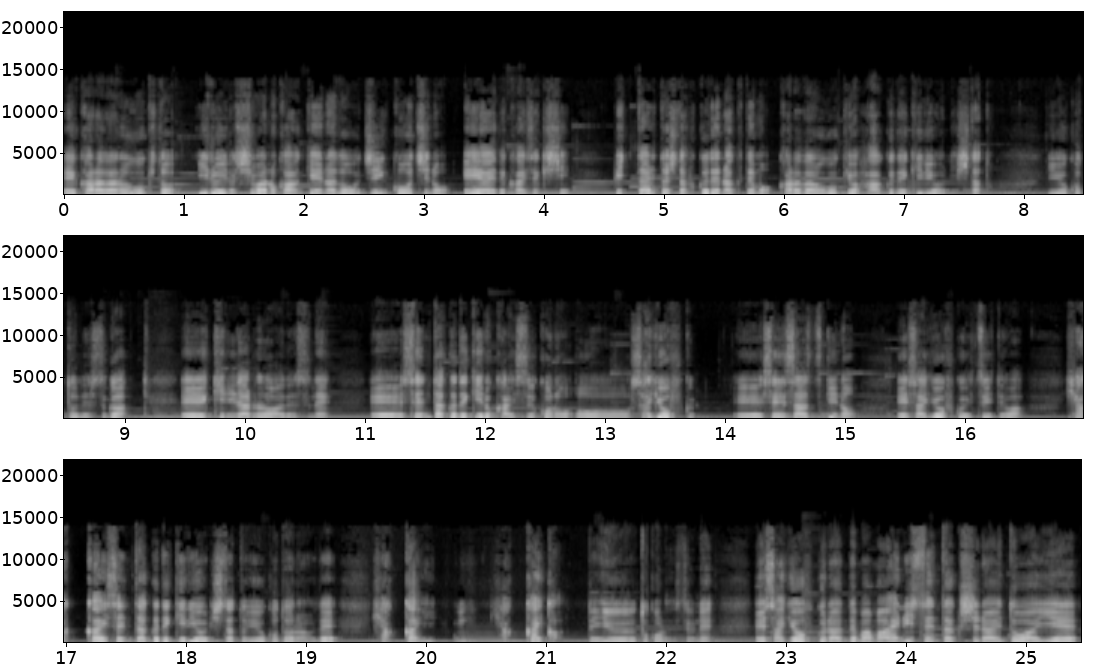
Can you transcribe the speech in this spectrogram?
え体の動きと衣類のシワの関係などを人工知能 AI で解析し、ぴったりとした服でなくても体の動きを把握できるようにしたということですが、えー、気になるのはですね、えー、選択できる回数、この作業服、えー、センサー付きの、え作業服については、100回選択できるようにしたということなので、100回？ん ?100 回か？っていうところですよね。え作業服なんで、まあ、毎日選択しないとはいえ、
